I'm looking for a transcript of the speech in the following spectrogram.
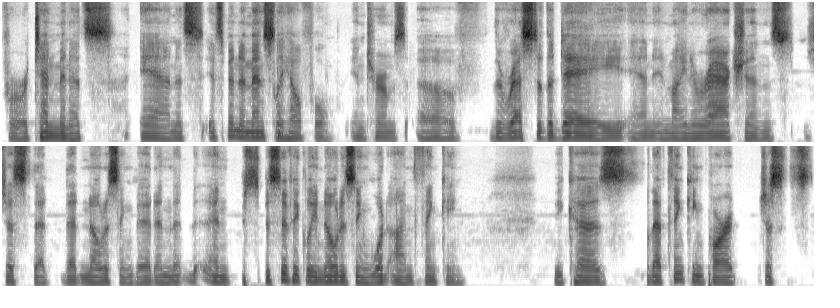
for 10 minutes and it's it's been immensely helpful in terms of the rest of the day and in my interactions just that that noticing bit and that, and specifically noticing what I'm thinking because that thinking part just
